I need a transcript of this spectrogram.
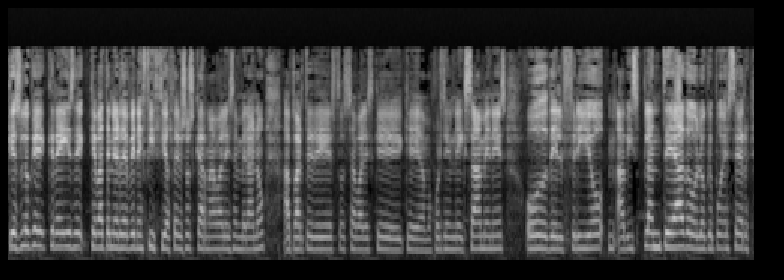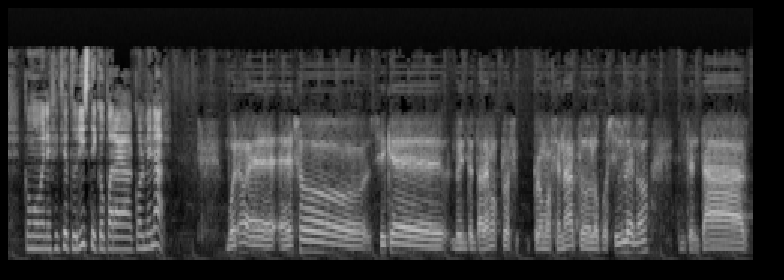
¿Qué es lo que creéis de- que va a tener de beneficio hacer esos carnavales en verano, aparte de estos chavales que, que a lo mejor tienen exámenes o del frío? ¿Habéis planteado lo que puede ser como beneficio turístico para Colmenar? Bueno, eh, eso sí que lo intentaremos promocionar todo lo posible, ¿no? Intentar,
